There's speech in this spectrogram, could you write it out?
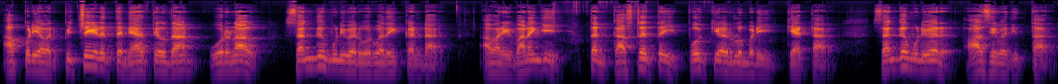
அப்படி அவர் பிச்சை எடுத்த நேரத்தில்தான் ஒரு நாள் சங்கு முனிவர் வருவதைக் கண்டார். அவரை வணங்கி தன் கஷ்டத்தை போக்கி அருளும்படி கேட்டார். சங்க முனிவர் ஆசிர்வதித்தார்.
